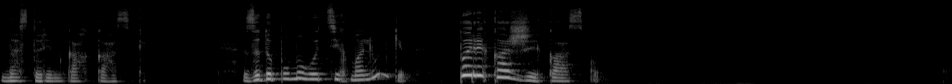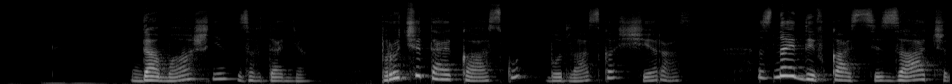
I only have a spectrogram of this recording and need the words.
на сторінках казки. За допомогою цих малюнків перекажи казку. Домашнє завдання. Прочитай казку, будь ласка, ще раз. Знайди в казці зачин,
